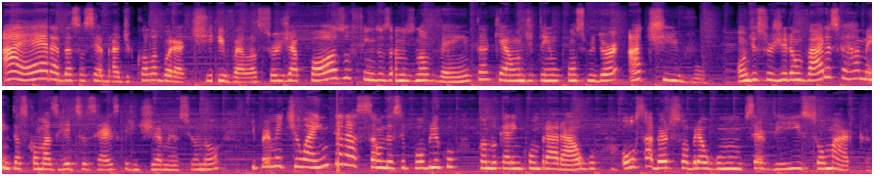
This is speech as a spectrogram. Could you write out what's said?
A era da sociedade colaborativa, ela surge após o fim dos anos 90, que é onde tem o consumidor ativo, onde surgiram várias ferramentas, como as redes sociais, que a gente já mencionou, que permitiu a interação desse público quando querem comprar algo ou saber sobre algum serviço ou marca.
